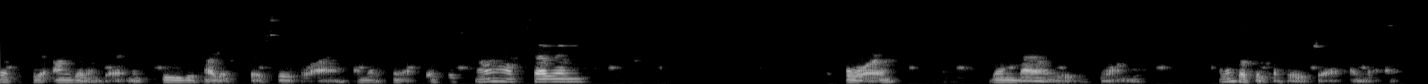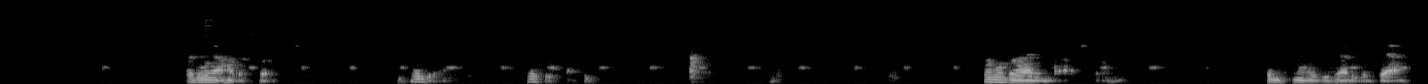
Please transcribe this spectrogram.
Just the there and two easy targets for stable and then connect this. This normal seven four, then Byron loses one. I think we'll take the jet and that. Or do we not have a switch? Do. This is fine. Then we'll go ahead and watch. Since energy's out of the deck.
